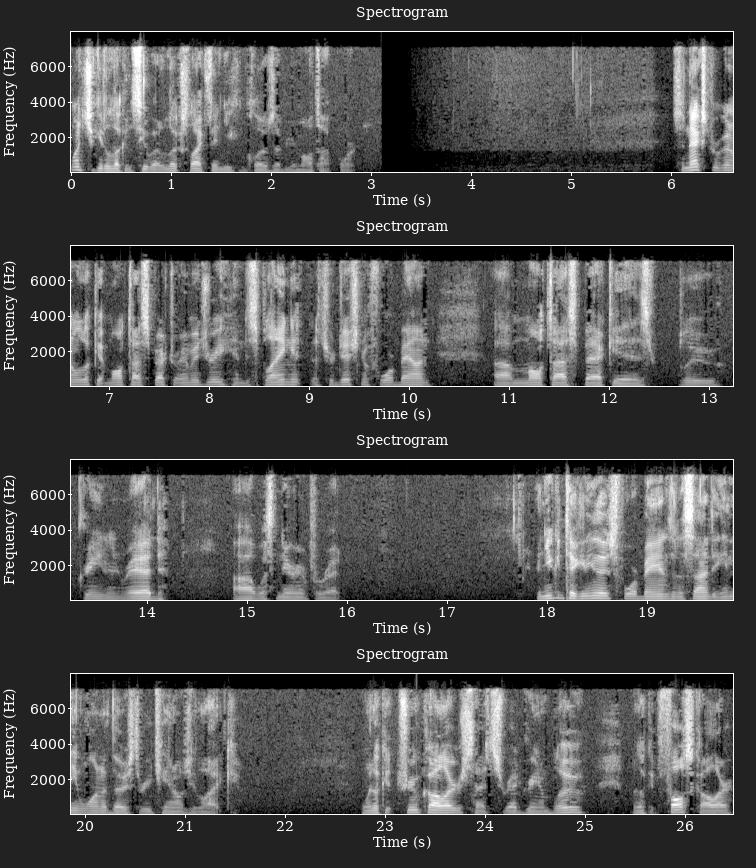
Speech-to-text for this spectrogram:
Once you get a look and see what it looks like, then you can close up your multi-port. So next we're going to look at multispectral imagery and displaying it. The traditional four-band uh, multi-spec is blue, green, and red uh, with near infrared. And you can take any of those four bands and assign to any one of those three channels you like. When we look at true colors, that's red, green, and blue. When we look at false color,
